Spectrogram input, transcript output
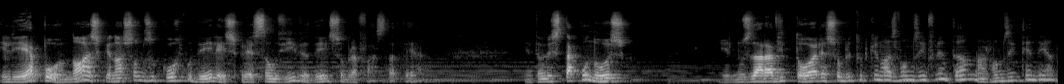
Ele é por nós porque nós somos o corpo dele, a expressão viva dele sobre a face da terra. Então ele está conosco. Ele nos dará vitória sobre tudo que nós vamos enfrentando, nós vamos entendendo.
